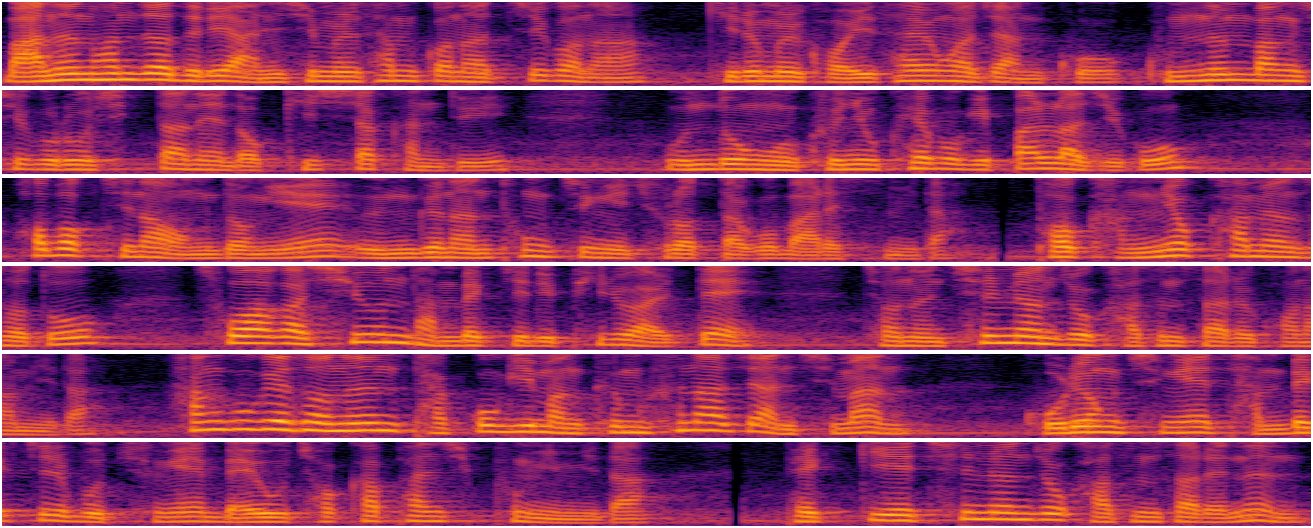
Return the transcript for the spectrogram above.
많은 환자들이 안심을 삶거나 찌거나 기름을 거의 사용하지 않고 굽는 방식으로 식단에 넣기 시작한 뒤 운동 후 근육 회복이 빨라지고 허벅지나 엉덩이에 은근한 통증이 줄었다고 말했습니다. 더 강력하면서도 소화가 쉬운 단백질이 필요할 때 저는 칠면조 가슴살을 권합니다. 한국에서는 닭고기만큼 흔하지 않지만 고령층의 단백질 보충에 매우 적합한 식품입니다. 100기의 칠면조 가슴살에는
